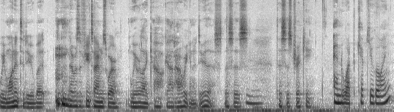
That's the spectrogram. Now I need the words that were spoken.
we wanted to do, but there was a few times where we were like, "Oh God, how are we going to do this? This is this is tricky." And what kept you going?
